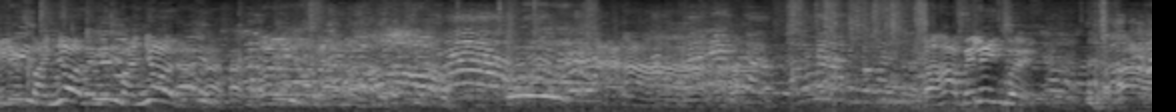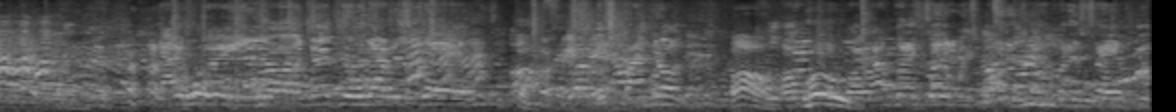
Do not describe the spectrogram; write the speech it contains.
En español, en español. Ajá, bilingüe. Like my uh, nephew Larry said, español. Oh, Okay, well, I'm gonna say it in Spanish, I'm gonna say a few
